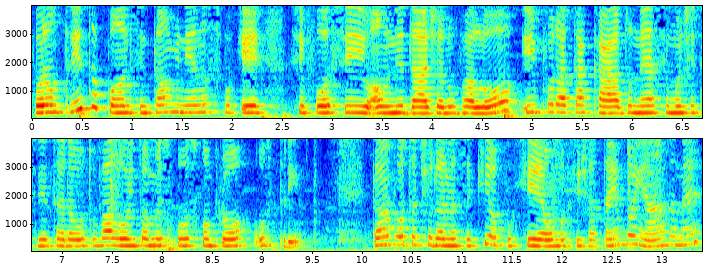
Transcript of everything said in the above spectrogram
Foram 30 panos, então, meninas, porque se fosse a unidade era um valor e por atacado, né, acima de 30 era outro valor, então meu esposo comprou os 30. Então, eu vou estar tá tirando essa aqui, ó, porque é uma que já tá embanhada, né,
